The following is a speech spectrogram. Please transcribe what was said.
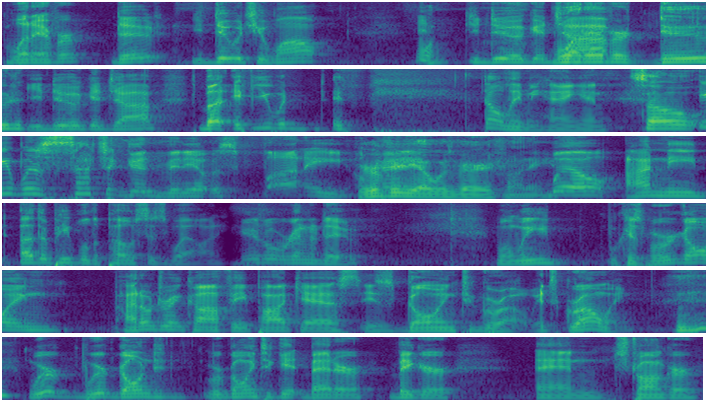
whatever, dude, you do what you want. You, What- you do a good job. Whatever, dude. You do a good job. But if you would, if don't leave me hanging. So It was such a good video. It was funny. your okay? video was very funny. Well, I need other people to post as well. Here's what we're gonna do. When we because we're going I don't drink coffee podcast is going to grow. It's growing. Mm-hmm. We're we're going to we're going to get better, bigger, and stronger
